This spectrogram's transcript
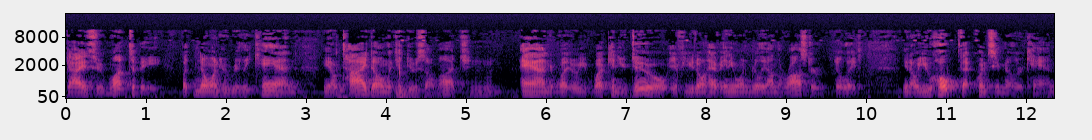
guys who want to be, but no one who really can. You know, Ty only can do so much. And what what can you do if you don't have anyone really on the roster? You know, you hope that Quincy Miller can.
